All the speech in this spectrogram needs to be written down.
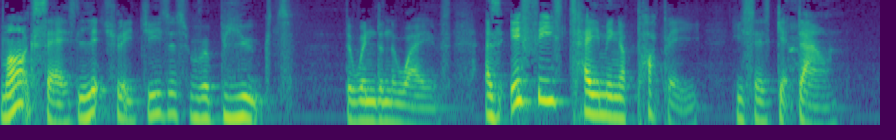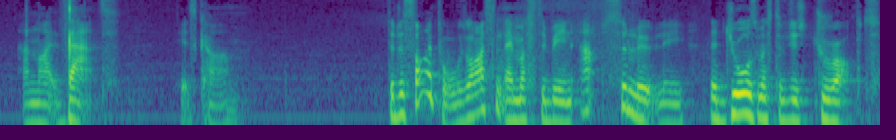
Mark says, literally, Jesus rebuked the wind and the waves. As if he's taming a puppy, he says, Get down. And like that, it's calm. The disciples, well, I think they must have been absolutely The jaws must have just dropped.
